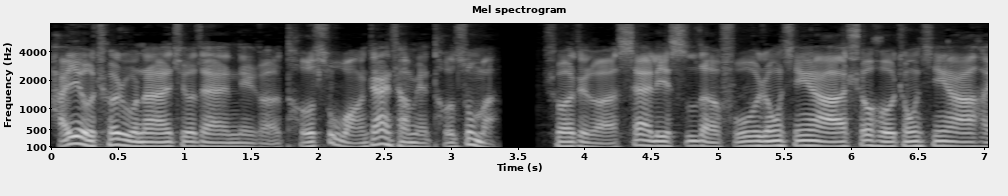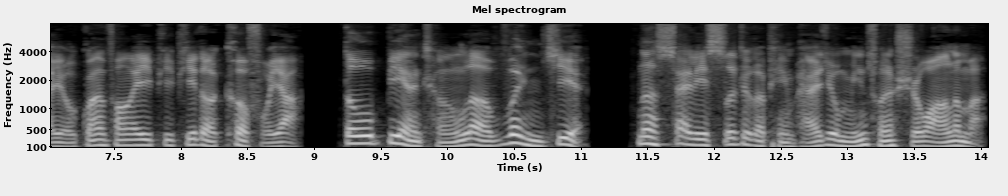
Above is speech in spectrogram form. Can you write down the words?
还有车主呢就在那个投诉网站上面投诉嘛，说这个赛力斯的服务中心啊、售后中心啊，还有官方 APP 的客服呀，都变成了问界，那赛力斯这个品牌就名存实亡了嘛。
